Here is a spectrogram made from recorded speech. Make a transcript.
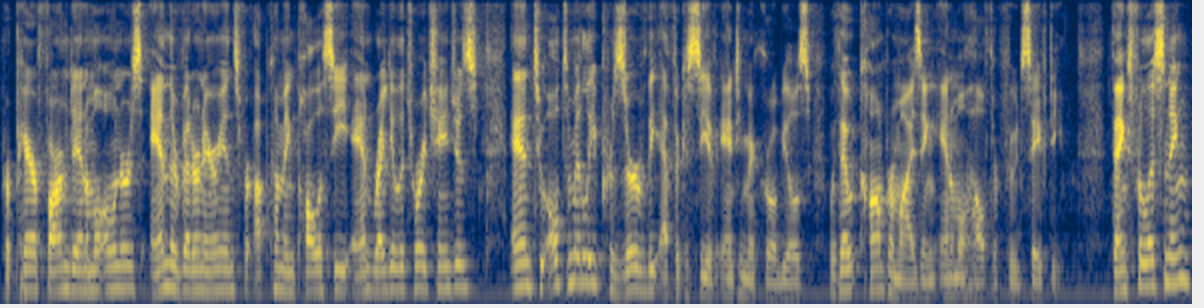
prepare farmed animal owners and their veterinarians for upcoming policy and regulatory changes, and to ultimately preserve the efficacy of antimicrobials without compromising animal health or food safety. Thanks for listening.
